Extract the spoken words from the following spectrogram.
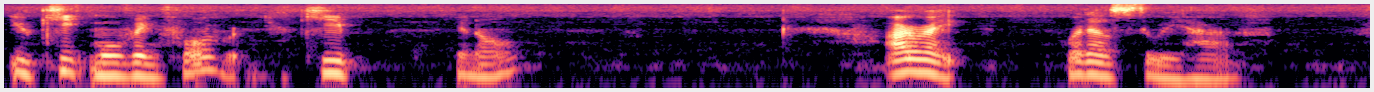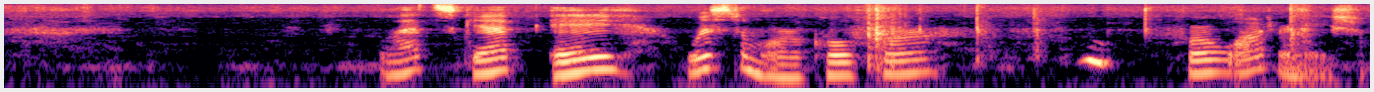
you keep moving forward. You keep, you know. All right. What else do we have? Let's get a wisdom oracle for for Water Nation.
